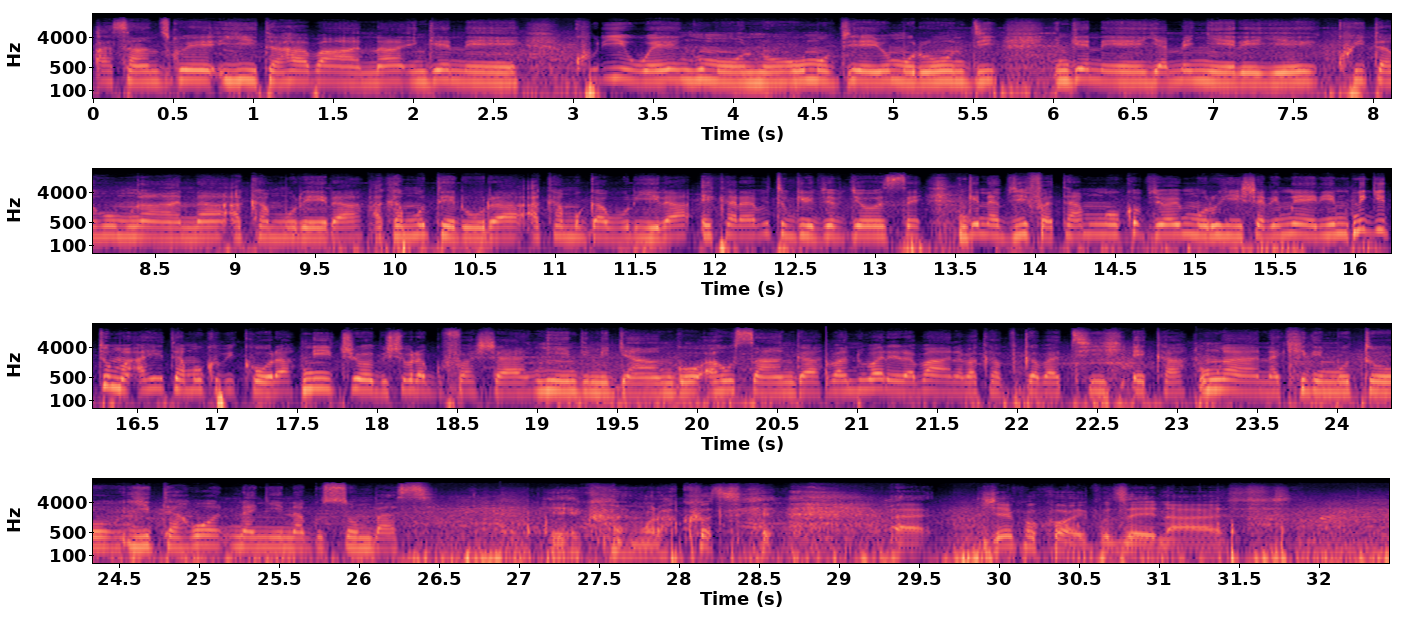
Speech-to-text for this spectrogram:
asanzwe yitaho abana ingene kuri we nk'umuntu w'umuvyeyi w'umurundi ingene yamenyereye kwitaho umwana akamurera akamuterura akamugaburira. Eka arabitubwira ivyo byose ingene avyifatamwo ko vyoba bimuruhisha rimwe rimwe n'igituma ahitamwo kubikora n'ico bishobora gufasha nk'iyindi miryango aho usanga abantu barera abana bakavuga bati eka umwana akiri muto yitaho na nyina gusumba se yego murakoze. Eh, je nk'uko wabivuze na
